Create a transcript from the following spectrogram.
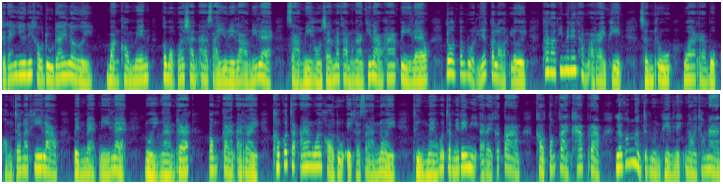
จะได้ยื่นให้เขาดูได้เลยบางคอมเมนต์ก็บอกว่าฉันอาศัยอยู่ในลาวนี่แหละ สามีของฉันมาทำงานที่ลาว 5 ปีแล้ว โดนตำรวจเรียกตลอดเลยถ้าที่ไม่ได้ทำอะไรผิด ฉันรู้ว่าระบบของเจ้าหน้าที่ลาวเป็นแบบนี้แหละ หน่วยงานรัฐ ต้องการอะไร เขาก็จะอ้างว่าขอดูเอกสารหน่อย ถึงแม้ว่าจะไม่ได้มีอะไรก็ตาม เขาต้องการค่าปรับ แล้วก็เงินจำนวนเพียงเล็กน้อยเท่านั้น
